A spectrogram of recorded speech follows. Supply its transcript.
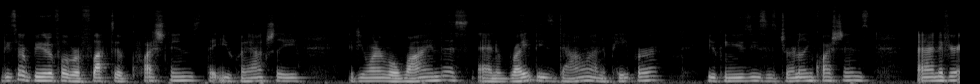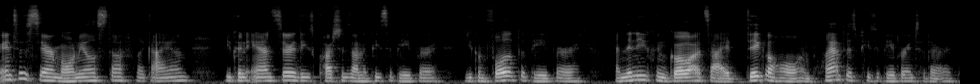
These are beautiful, reflective questions that you can actually, if you want to rewind this and write these down on a paper, you can use these as journaling questions. And if you're into ceremonial stuff like I am, you can answer these questions on a piece of paper. You can fold up the paper, and then you can go outside, dig a hole, and plant this piece of paper into the earth,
